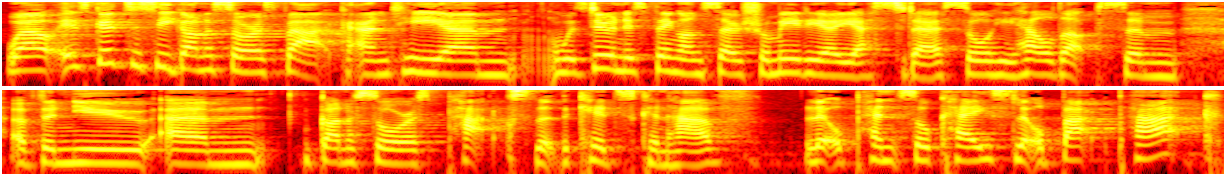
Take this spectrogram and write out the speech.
Well, it's good to see Gunnersaurus back, and he um, was doing his thing on social media yesterday. I saw he held up some of the new um, Gunnersaurus packs that the kids can have. Little pencil case, little backpack.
